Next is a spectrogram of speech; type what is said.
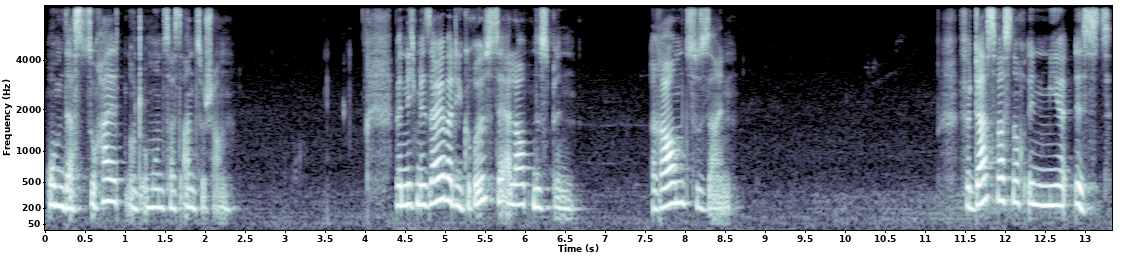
um das zu halten und um uns das anzuschauen. Wenn ich mir selber die größte Erlaubnis bin, Raum zu sein, für das, was noch in mir ist,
